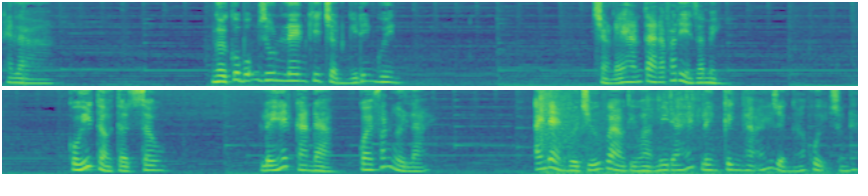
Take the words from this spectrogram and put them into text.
hay là... Người cô bỗng run lên khi chợt nghĩ đến Nguyên. Chẳng lẽ hắn ta đã phát hiện ra mình? Cô hít thở thật sâu, lấy hết can đảm, quay phát người lại. Ánh đèn vừa chiếu vào thì Hòa My đã hét lên kinh hãi rồi ngã quỵ xuống đất.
